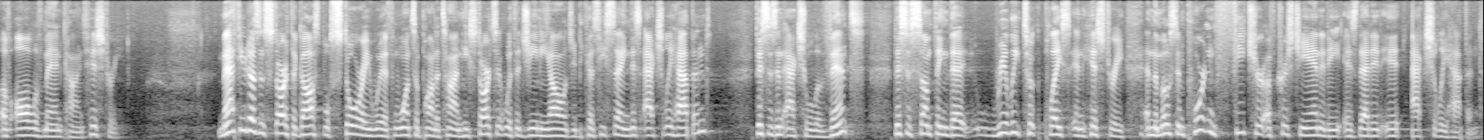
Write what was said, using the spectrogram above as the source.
of all of mankind's history. Matthew doesn't start the gospel story with once upon a time. He starts it with a genealogy because he's saying this actually happened. This is an actual event. This is something that really took place in history. And the most important feature of Christianity is that it, it actually happened.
